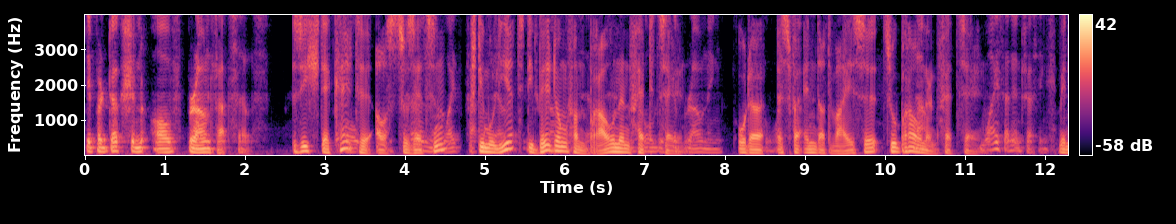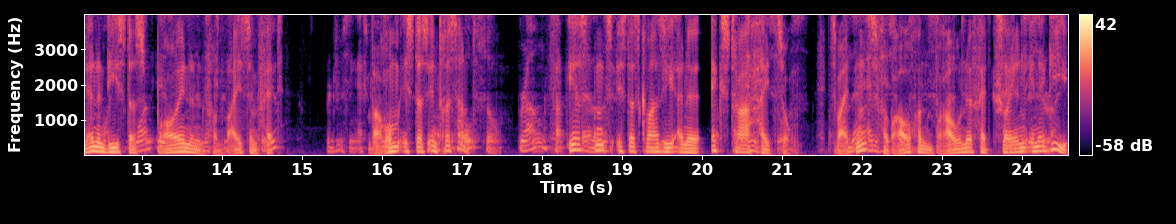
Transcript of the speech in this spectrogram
the production of brown fat cells. Sich der Kälte auszusetzen, stimuliert die Bildung von braunen Fettzellen oder es verändert weiße zu braunen Fettzellen. Wir nennen dies das Bräunen von weißem Fett. Warum ist das interessant? Erstens ist das quasi eine Extraheizung. Zweitens verbrauchen braune Fettzellen Energie.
